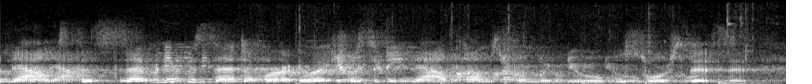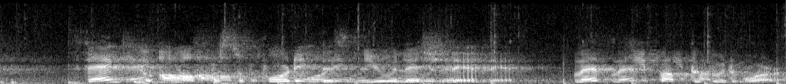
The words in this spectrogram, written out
announce that 70% of our electricity now comes from renewable sources. Thank you all for supporting this new initiative. Let's keep up the good work.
